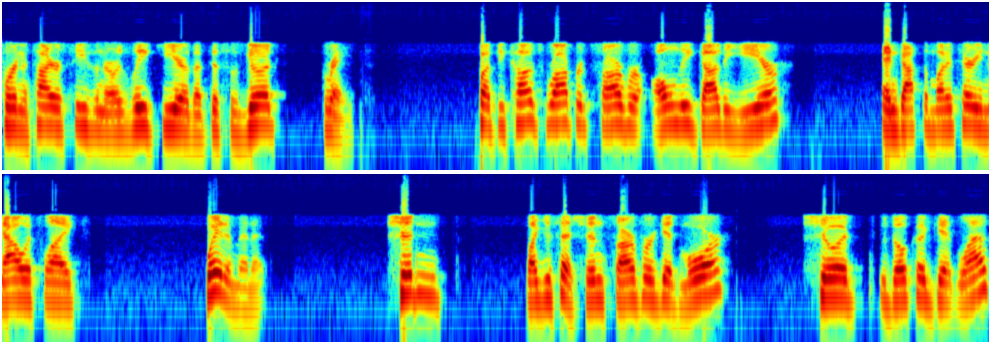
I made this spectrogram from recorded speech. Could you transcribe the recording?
for an entire season or a league year that this is good, great. But because Robert Sarver only got a year and got the monetary, now it's like, wait a minute shouldn't, like you said, shouldn't Sarver get more? should Udoka get less?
